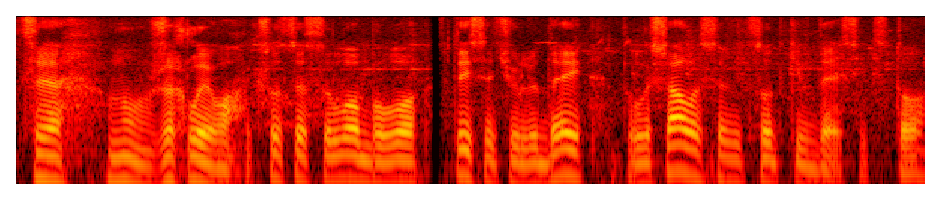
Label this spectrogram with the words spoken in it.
Це ну, жахливо. Якщо це село було тисячу людей, то лишалося відсотків 10-100.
